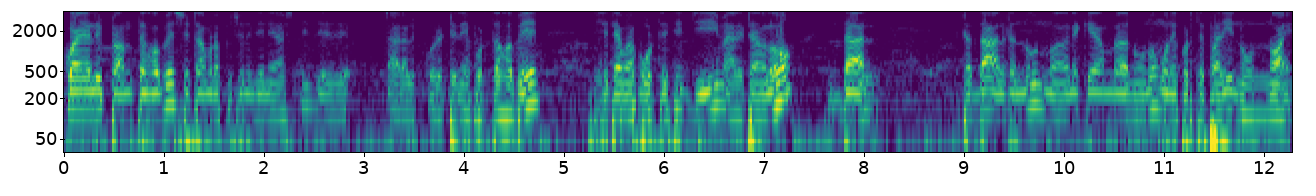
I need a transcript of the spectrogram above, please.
কয় আলিফ টানতে হবে সেটা আমরা পিছনে জেনে আসছি যে যে চার আলিপ করে টেনে পড়তে হবে। সেটা আমরা পড়তেছি জিম আর এটা হলো দাল। এটা দাল, এটা নুন নয়। অনেকে আমরা নুনও মনে করতে পারি, নুন নয়।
